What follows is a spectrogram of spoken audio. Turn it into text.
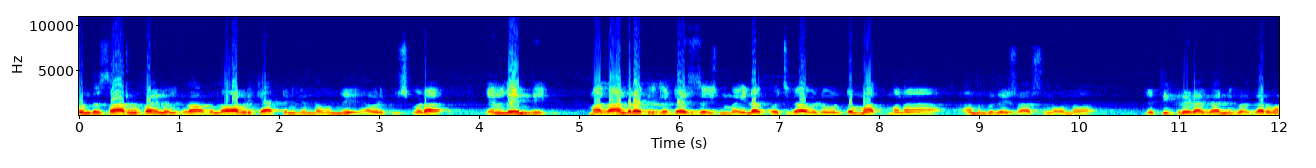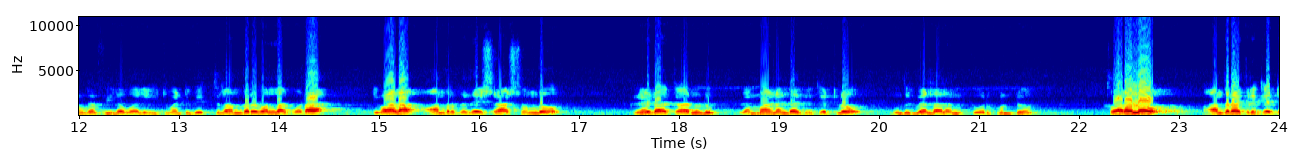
రెండు సార్లు ఫైనల్కి రావడంలో ఆవిడ క్యాప్టెన్ కింద ఉంది. ఆవిడ కృషి కూడా ఎనలేనిది. మాకు ఆంధ్ర క్రికెట్ అసోసియేషన్ మహిళా కోచ్గా ఆవిడ ఉండటం మాకు మన ఆంధ్రప్రదేశ్ రాష్ట్రంలో ఉన్న ప్రతి క్రీడాకారిని కూడా గర్వంగా ఫీల్ అవ్వాలి. ఇటువంటి వ్యక్తులందరి వల్ల కూడా ఇవాళ ఆంధ్రప్రదేశ్ రాష్ట్రంలో క్రీడాకారులు బ్రహ్మాండంగా క్రికెట్లో ముందుకు వెళ్ళాలని కోరుకుంటూ త్వరలో ఆంధ్ర క్రికెట్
